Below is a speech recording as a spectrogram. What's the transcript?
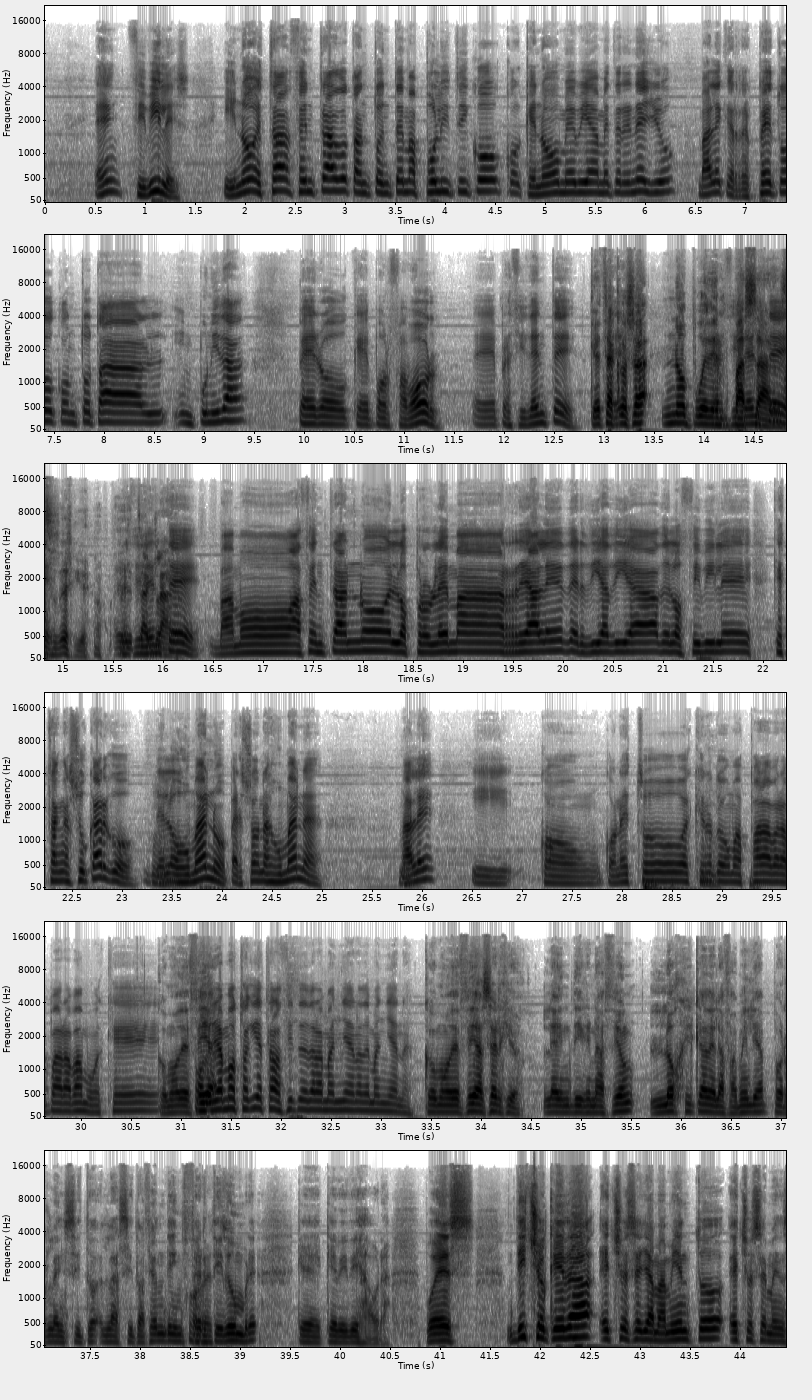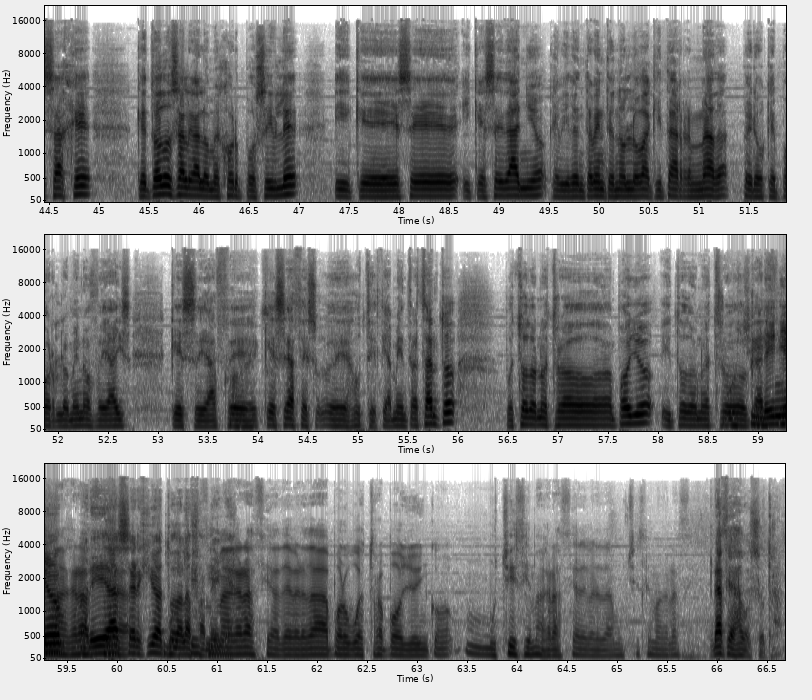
en civiles, y no está centrado tanto en temas políticos, que no me voy a meter en ello, ¿vale? Que respeto con total impunidad, pero que por favor, eh, presidente. Que estas eh, cosas no pueden pasar. Presidente, vamos a centrarnos en los problemas reales del día a día de los civiles que están a su cargo, de mm. los humanos, personas humanas, ¿vale? Y con, esto es que no tengo más palabras para, vamos, es que como decía, podríamos estar aquí hasta las 7 de la mañana de mañana. Como decía Sergio, la indignación lógica de la familia por la, la situación de incertidumbre que, que, vivís ahora. Pues dicho queda, hecho ese llamamiento, hecho ese mensaje, que todo salga lo mejor posible y que ese y que ese daño que evidentemente no lo va a quitar nada pero que por lo menos veáis que se hace que se hace eh, justicia mientras tanto pues todo nuestro apoyo y todo nuestro cariño, María, Sergio, a toda la familia. Muchísimas gracias, de verdad, por vuestro apoyo. Muchísimas gracias, de verdad, muchísimas gracias. Gracias a vosotros.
